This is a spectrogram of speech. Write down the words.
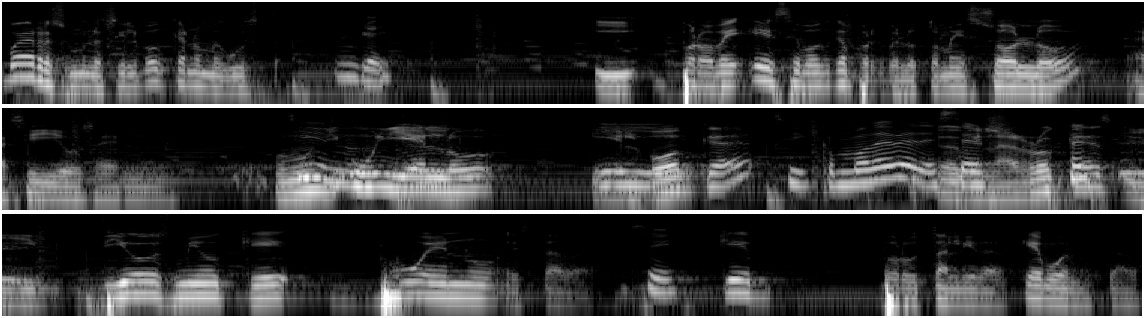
voy a resumirlo así. El vodka no me gusta. Ok. Y probé ese vodka porque me lo tomé solo, así, o sea, en, con Sí, un, en un un- hielo y, el vodka Sí, como debe de eh, ser. en las rocas. y Dios mío, qué bueno estaba. Sí. Qué brutalidad, qué bueno estaba.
